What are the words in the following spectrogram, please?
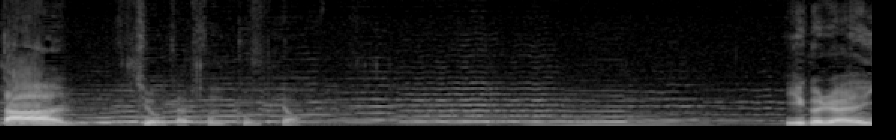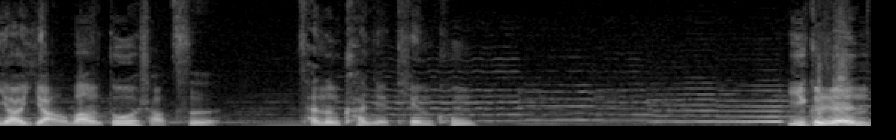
答案就在风中飘。一个人要仰望多少次，才能看见天空？一个人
